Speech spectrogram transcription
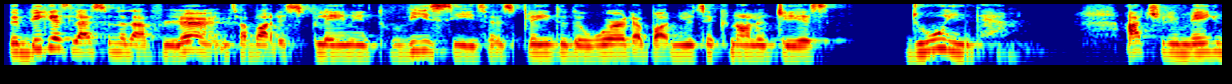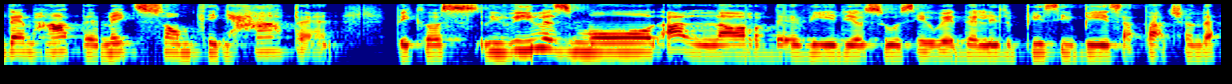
the biggest lesson that I've learned about explaining to VCs and explaining to the world about new technology is doing them actually make them happen, make something happen. Because even small, I love the video, Susie, with the little PCBs attached on that.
